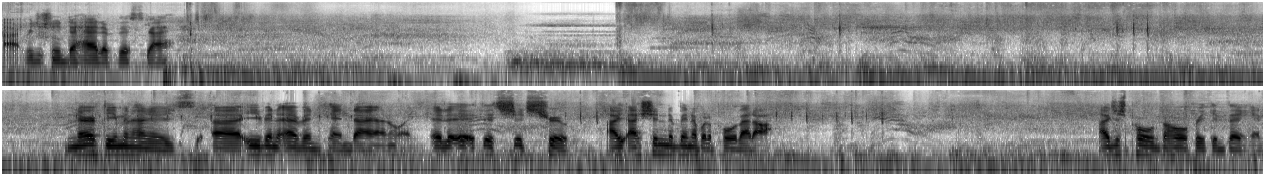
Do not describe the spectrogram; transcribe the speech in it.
Alright, we just need the head of this guy. Nerf Demon Hunters, uh, even Evan can die on one. It, it, it's, it's true. I, I shouldn't have been able to pull that off. I just pulled the whole freaking thing and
